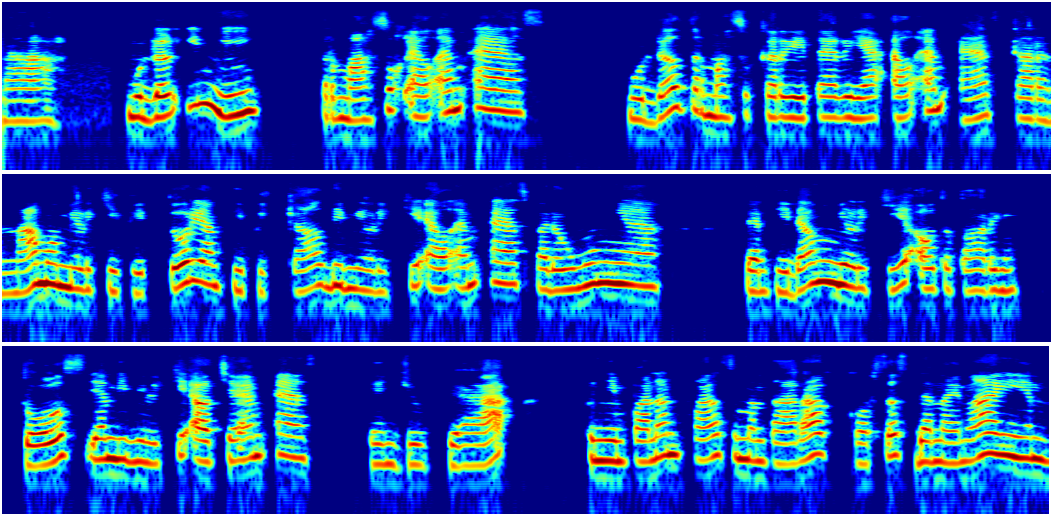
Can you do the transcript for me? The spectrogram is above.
Nah, Moodle ini termasuk LMS. Moodle termasuk kriteria LMS karena memiliki fitur yang tipikal dimiliki LMS pada umumnya dan tidak memiliki auto-tutoring tools yang dimiliki LCMS dan juga penyimpanan file sementara, courses, dan lain-lain.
